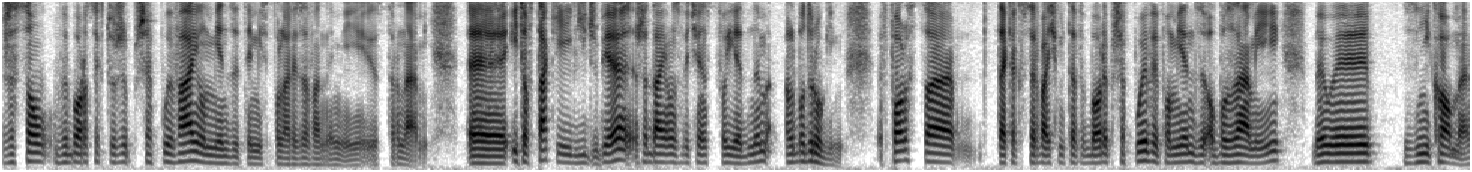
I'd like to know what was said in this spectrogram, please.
że są wyborcy, którzy przepływają między tymi spolaryzowanymi stronami. I to w takiej liczbie, że dają zwycięstwo jednym albo drugim. W Polsce, tak jak obserwowaliśmy te wybory, przepływy pomiędzy obozami były znikome,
